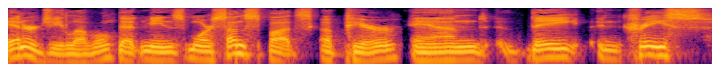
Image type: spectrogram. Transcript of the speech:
energy level, that means more sunspots appear and they increase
